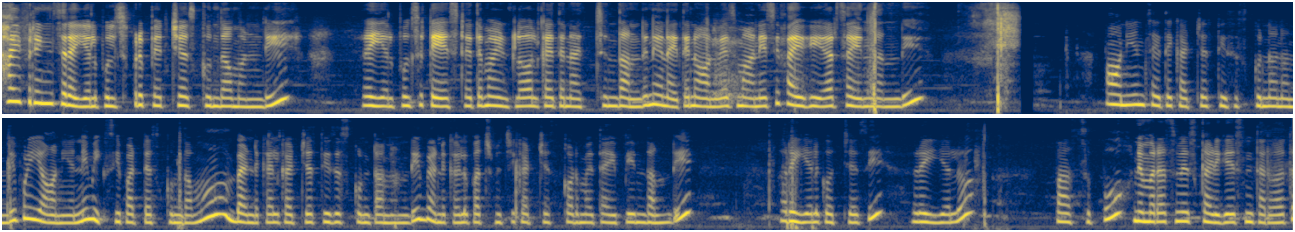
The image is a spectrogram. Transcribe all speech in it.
హాయ్ ఫ్రెండ్స్ రొయ్యల పులుసు ప్రిపేర్ చేసుకుందామండి. రొయ్యల పులుసు టేస్ట్ అయితే మా ఇంట్లో వాళ్ళకైతే నచ్చిందండి. నేనైతే నాన్ వెజ్ మానేసి ఫైవ్ ఇయర్స్ అయిందండి. ఆనియన్స్ అయితే కట్ చేసి తీసేసుకున్నానండి. ఇప్పుడు ఈ ఆనియన్ని మిక్సీ పట్టేసుకుందాము. బెండకాయలు కట్ చేసి తీసేసుకుంటానండి. బెండకాయలు పచ్చిమిర్చి కట్ చేసుకోవడం అయితే అయిపోయిందండి. రొయ్యలకు వచ్చేసి రొయ్యలు. పసుపు నిమ్మరసం వేసి కడిగేసిన తర్వాత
